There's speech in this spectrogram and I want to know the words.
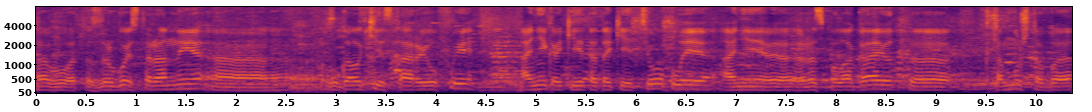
Вот. С другой стороны, э, уголки старой Уфы, они какие-то такие теплые, они располагают э, к тому, чтобы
